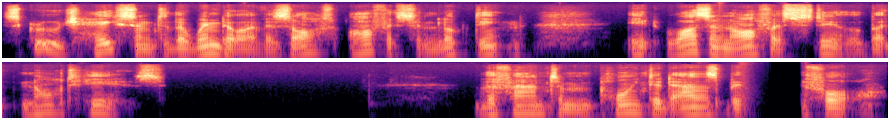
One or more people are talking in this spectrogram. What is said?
Scrooge hastened to the window of his office and looked in. It was an office still, but not his. The phantom pointed as before.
